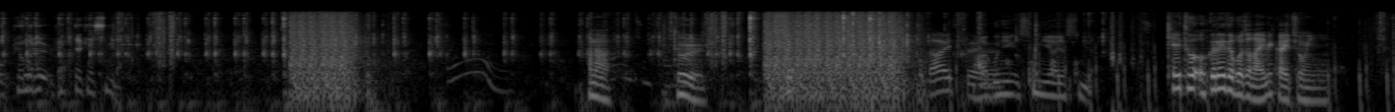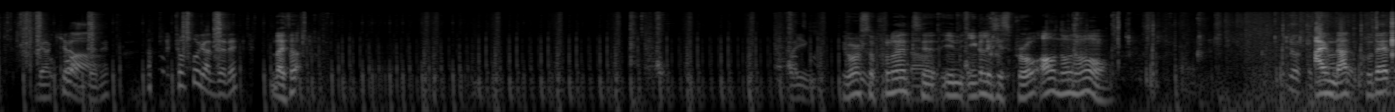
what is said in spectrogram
목표물을 획득했습니다. 오. 하나. 둘. nice. 아군이 승리하였습니다. K2 업그레이드 버전 아닙니까, 이 종이? 내가 kill 안 되네. 접속이 안 되네. nice. You are so fluent in English, bro. Oh, no, no. I'm not good at.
